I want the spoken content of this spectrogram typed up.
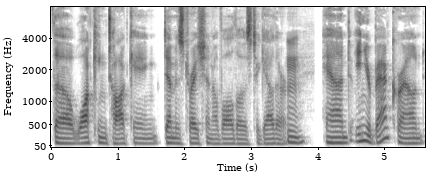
the walking, talking demonstration of all those together. Mm. And in your background,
